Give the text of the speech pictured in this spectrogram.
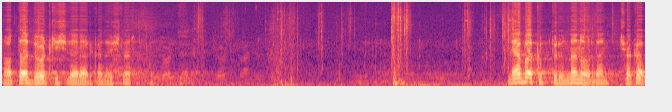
Hatta dört kişiler arkadaşlar. Ne bakıp durun lan oradan çakal.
